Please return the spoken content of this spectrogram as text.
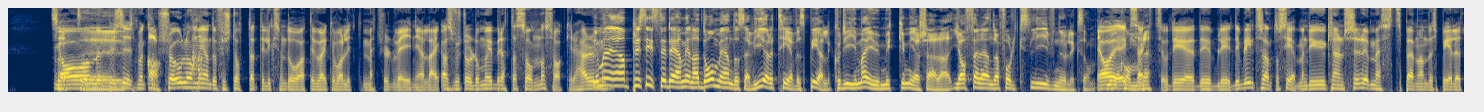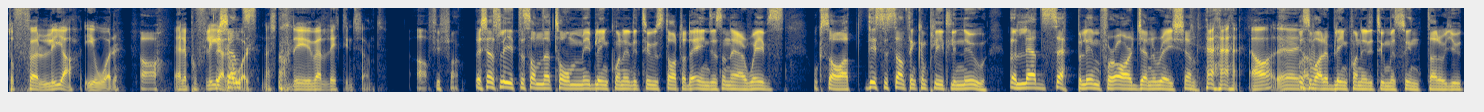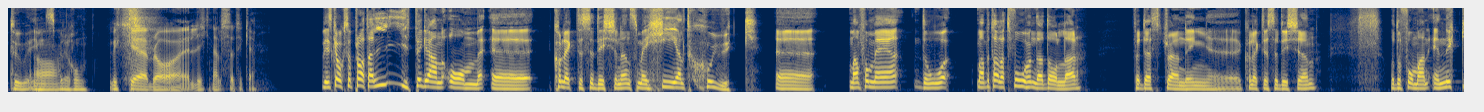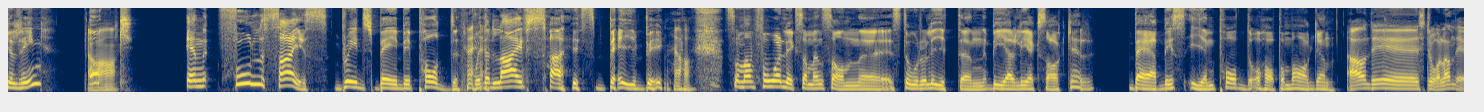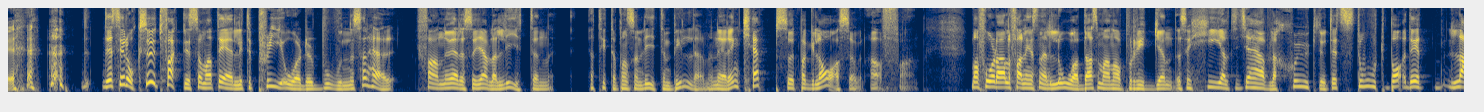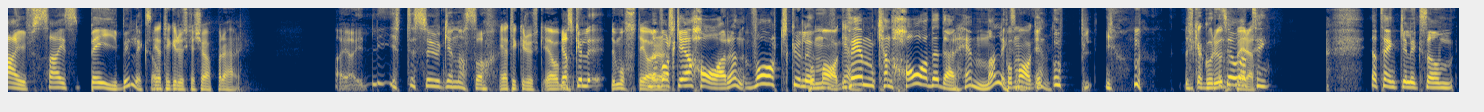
Så ja, att, men eh, precis. Men ja. Control har man ju ändå förstått att det liksom då, att det verkar vara lite Metroidvania-like. Alltså förstår du, de har ju berättat sådana saker. Här Ja, men, ja, precis det är det jag menar. De är ändå så här, vi gör ett tv-spel. Kojima är ju mycket mer så här, jag förändrar folks liv nu liksom. Ja, nu exakt. Och det, det, blir, det blir intressant att se, men det är ju kanske det mest spännande spelet att följa i år. Ja. Eller på flera Det känns- år nästan. Det är ju väldigt intressant. Ja, fy fan. Det känns lite som när Tom i Blink-182 startade Angels and Airwaves och sa att this is something completely new. A Led Zeppelin for our generation. ja, det, Och så var det Blink-182 med syntar och U2-inspiration. Mycket bra liknelse tycker jag. Vi ska också prata lite grann om eh, Collectors Editionen som är helt sjuk. Eh, man får med då, man betalar 200 dollar för Death Stranding eh, Collectors Edition. Och då får man en nyckelring Ja. och en full size Bridge Baby Pod with a life size baby. Ja. Så man får liksom en sån eh, stor och liten BR-leksaker bebis i en podd och ha på magen. Ja, det är strålande. Det ser också ut faktiskt som att det är lite pre-order bonusar här. Fan, nu är det så jävla liten. Jag tittar på en sån liten bild här, men är det en keps och ett par glasögon? Ja, fan. Man får det i alla fall i en sån här låda som han har på ryggen. Det ser helt jävla sjukt ut. Det är ett stort, det är ett life size baby liksom. Jag tycker du ska köpa det här. Ja, jag är lite sugen alltså. Jag tycker du ska... Ja, Jag skulle, Du måste göra men var det. ska jag ha den? Vart skulle... På magen. Vem kan ha det där hemma liksom? På magen. En upp... Du ska gå runt Alltså, jag, med den. tänk, jag tänker liksom,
